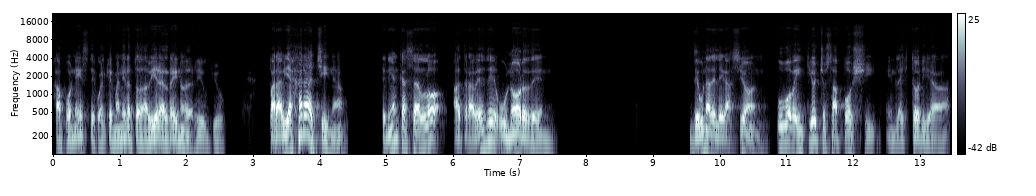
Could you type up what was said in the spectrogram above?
japonés, de cualquier manera todavía era el reino de Ryukyu. Para viajar a China, tenían que hacerlo a través de un orden, de una delegación. Hubo 28 saposhi en la historia,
